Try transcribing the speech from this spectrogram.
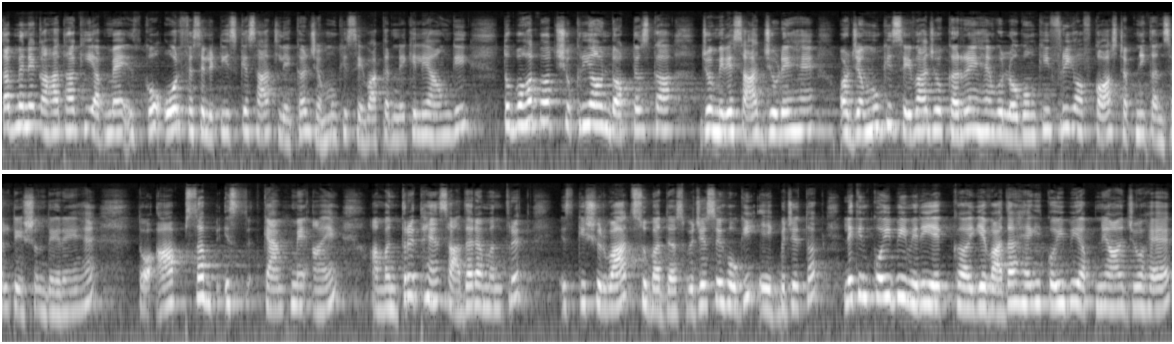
तब मैंने कहा था कि अब मैं इसको और फैसिलिटीज़ के साथ लेकर जम्मू की सेवा करने के लिए आऊँगी। तो बहुत बहुत शुक्रिया उन डॉक्टर्स का, जो मेरे साथ जुड़े हैं और जम्मू की सेवा जो कर रहे हैं वो लोगों की फ्री ऑफ़ कॉस्ट अपनी कंसल्टेशन दे रहे हैं। तो आप सब इस कैंप में आएँ, आमंत्रित हैं, सादर आमंत्रित। इसकी शुरुआत सुबह दस बजे से होगी, एक बजे तक। लेकिन कोई भी मेरी एक, ये वादा है कि कोई भी अपने जो है,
